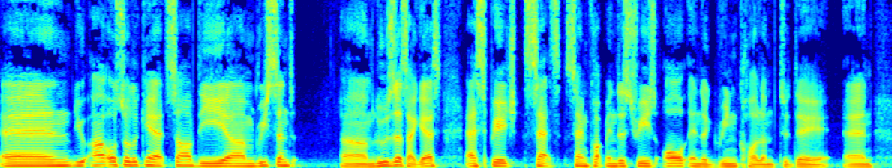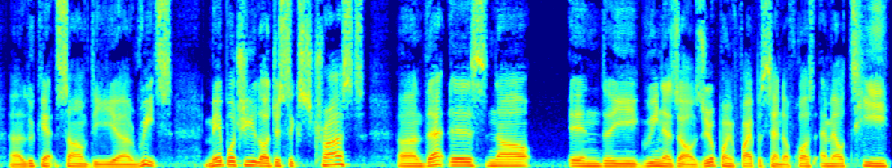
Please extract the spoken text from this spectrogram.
And you are also looking at some of the um, recent um, losers, I guess. SPH, SATS, Sembcorp Industries, all in the green column today. And uh, looking at some of the uh, REITs, Mapletree Logistics Trust, uh, that is now in the green as well, 0.5%. Of course, MLT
